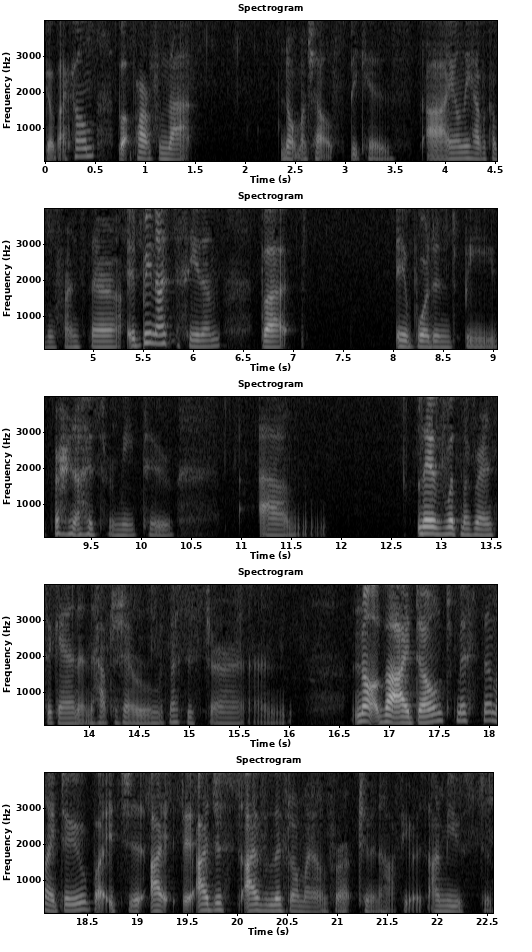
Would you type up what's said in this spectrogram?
go back home. But apart from that, not much else because I only have a couple of friends there. It'd be nice to see them, but it wouldn't be very nice for me to um, live with my parents again and have to share a room with my sister. And not that I don't miss them, I do, but it's just, I I just I've lived on my own for two and a half years. I'm used to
